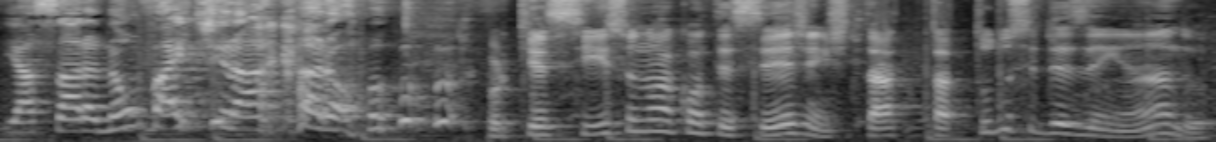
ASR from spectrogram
e a Sara não vai tirar a Carol. Porque se isso não acontecer, gente, tá, tá tudo se desenhando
